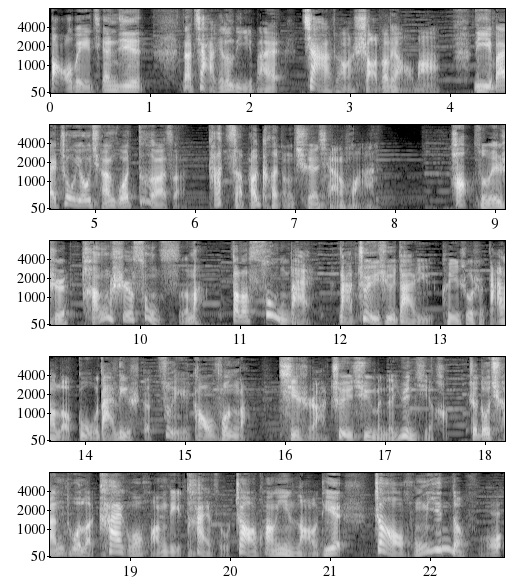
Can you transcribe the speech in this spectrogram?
宝贝千金，那嫁给了李白，嫁妆少得了吗？李白周游全国嘚瑟，他怎么可能缺钱花？好，所谓是唐诗宋词嘛，到了宋代，那赘婿待遇可以说是达到了古代历史的最高峰啊。其实啊，赘婿们的运气好，这都全托了开国皇帝太祖赵匡胤老爹赵弘殷的福。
